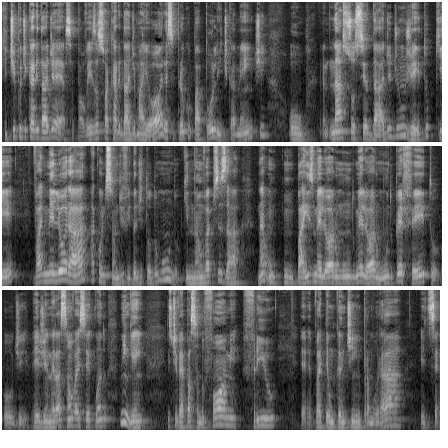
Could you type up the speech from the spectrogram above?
Que tipo de caridade é essa? Talvez a sua caridade maior é se preocupar politicamente ou na sociedade de um jeito que vai melhorar a condição de vida de todo mundo, que não vai precisar né? Um, um, país melhor, um mundo melhor, um mundo perfeito ou de regeneração vai ser quando ninguém estiver passando fome, frio, é, vai ter um cantinho para morar, etc.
